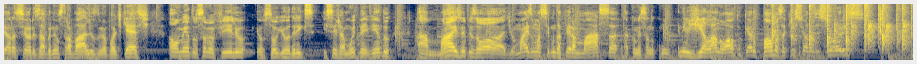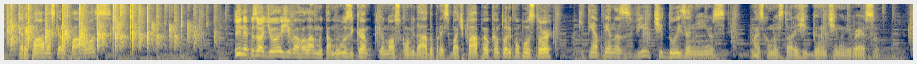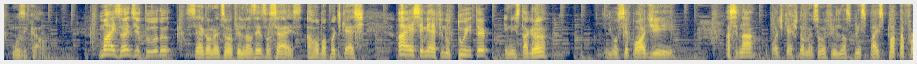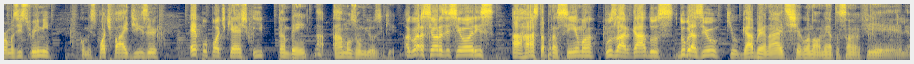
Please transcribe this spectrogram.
Senhoras e senhores, abrindo os trabalhos do meu podcast. Aumenta o som, meu filho. Eu sou o Gui Rodrigues e seja muito bem-vindo a mais um episódio. Mais uma segunda-feira massa. Tá começando com energia lá no alto. Eu quero palmas aqui, senhoras e senhores. Quero palmas, quero palmas. E no episódio de hoje vai rolar muita música. E o nosso convidado para esse bate-papo é o cantor e compositor que tem apenas 22 aninhos, mas com uma história gigante no universo musical. Mas antes de tudo, segue o Aumento Seu Meu Filho nas redes sociais, arroba podcast ASMF no Twitter e no Instagram. E você pode assinar o podcast do Aumento Seu Meu Filho nas principais plataformas de streaming, como Spotify, Deezer, Apple Podcast e também na Amazon Music. Agora, senhoras e senhores, arrasta pra cima os largados do Brasil, que o Gabi Bernardes chegou no aumento, são meu filho.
